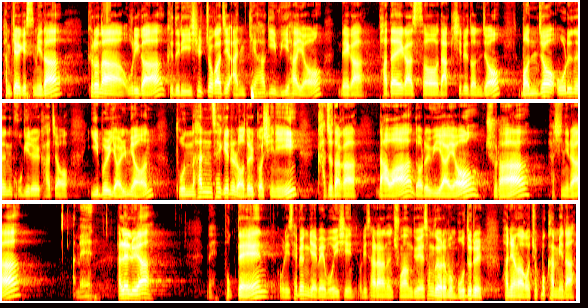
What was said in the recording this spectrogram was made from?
함께 하겠습니다. 그러나 우리가 그들이 실족하지 않게 하기 위하여 내가 바다에 가서 낚시를 던져 먼저 오르는 고기를 가져 입을 열면 돈 한 세계를 얻을 것이니 가져다가 나와 너를 위하여 주라 하시니라. 아멘. 할렐루야 네, 복된 우리 새벽 예배 모이신 우리 사랑하는 중앙교회 성도 여러분 모두를 환영하고 축복합니다.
